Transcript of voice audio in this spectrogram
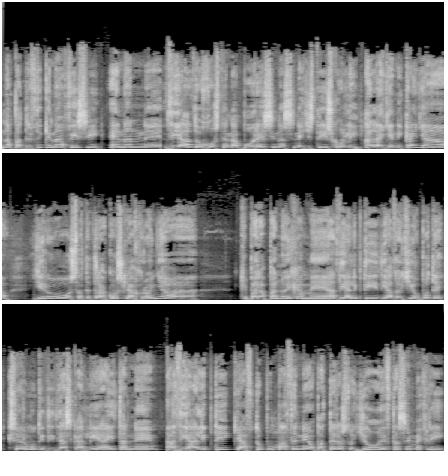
να παντρευτεί και να αφήσει έναν ε, διάδοχο ώστε να μπορέσει να συνεχιστεί η σχολή. Αλλά γενικά για γύρω στα 400 χρόνια και παραπάνω είχαμε αδιάλειπτη διαδοχή. Οπότε ξέρουμε ότι η διδασκαλία ήταν ε, αδιάλειπτη και αυτό που μάθαινε ο πατέρας στο γιο έφτασε μέχρι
